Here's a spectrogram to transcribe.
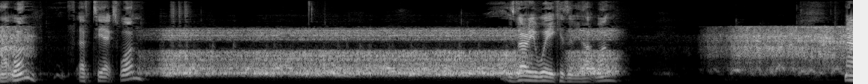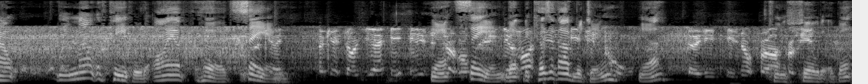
That one, FTX1. He's very weak, isn't he, that one? Now, the amount of people that I have heard saying, yeah, saying that because of averaging, yeah, trying to shield it a bit,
